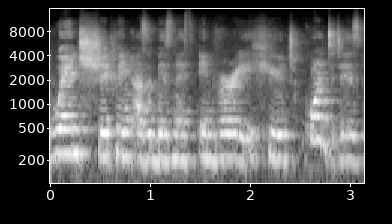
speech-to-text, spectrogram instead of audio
when shipping as a business in very huge quantities.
